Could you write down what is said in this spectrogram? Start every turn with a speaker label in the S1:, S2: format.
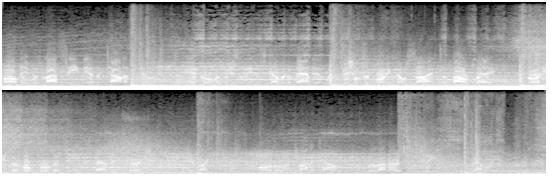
S1: Uvalde was last seen near the town of Newt. The vehicle was recently discovered abandoned, with officials reporting no signs of foul play. Authorities are hopeful that the expanded search in nearby communities of Marlow and Chinatown will unearth the lead. Families...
